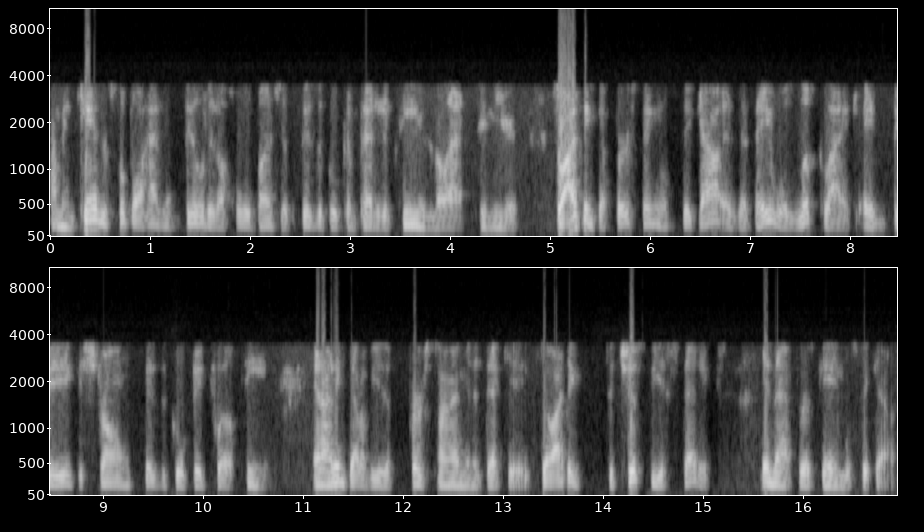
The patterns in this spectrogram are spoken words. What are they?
I mean, Kansas football hasn't fielded a whole bunch of physical competitive teams in the last 10 years. So I think the first thing will stick out is that they will look like a big, strong, physical Big 12 team. And I think that'll be the first time in a decade. So I think that just the aesthetics in that first game will stick out.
